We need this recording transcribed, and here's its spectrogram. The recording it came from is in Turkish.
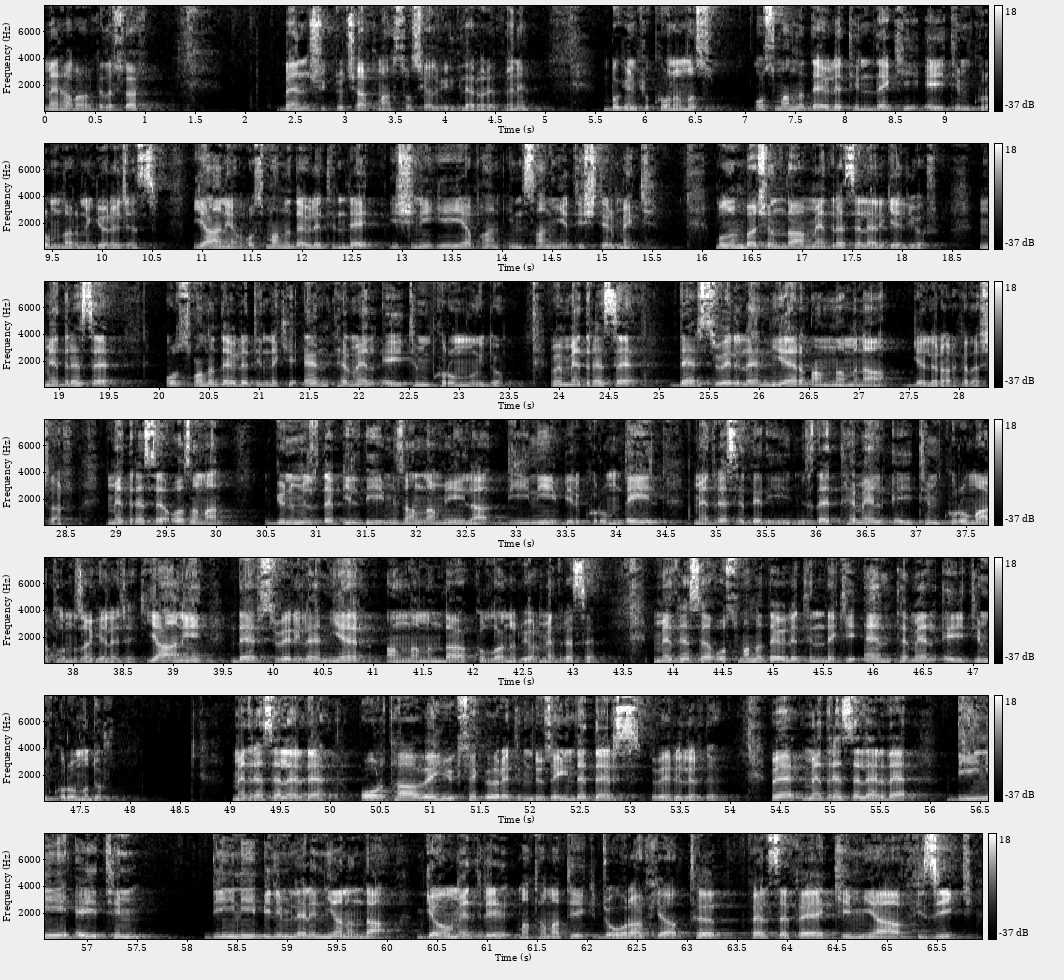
Merhaba arkadaşlar. Ben Şükrü Çakmak, sosyal bilgiler öğretmeni. Bugünkü konumuz Osmanlı Devleti'ndeki eğitim kurumlarını göreceğiz. Yani Osmanlı Devleti'nde işini iyi yapan insan yetiştirmek. Bunun başında medreseler geliyor. Medrese Osmanlı Devleti'ndeki en temel eğitim kurumuydu. Ve medrese ders verilen yer anlamına gelir arkadaşlar. Medrese o zaman günümüzde bildiğimiz anlamıyla dini bir kurum değil, medrese dediğimizde temel eğitim kurumu aklımıza gelecek. Yani ders verilen yer anlamında kullanılıyor medrese. Medrese Osmanlı Devleti'ndeki en temel eğitim kurumudur. Medreselerde orta ve yüksek öğretim düzeyinde ders verilirdi. Ve medreselerde dini eğitim, dini bilimlerin yanında geometri, matematik, coğrafya, tıp, felsefe, kimya, fizik,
